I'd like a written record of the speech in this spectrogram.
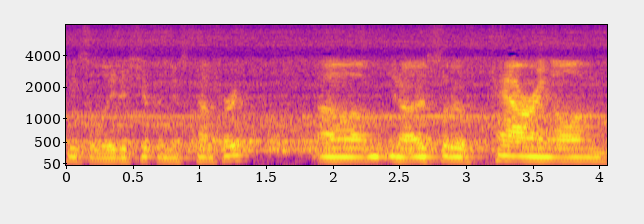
piece of leadership in this country. Um, you know, sort of powering on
